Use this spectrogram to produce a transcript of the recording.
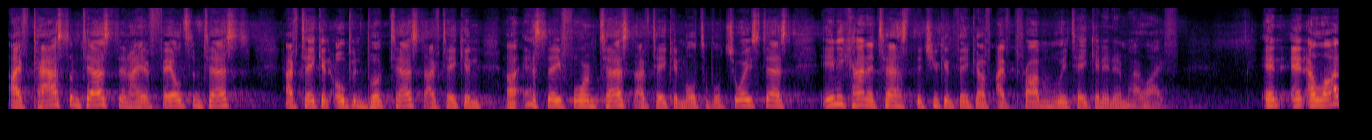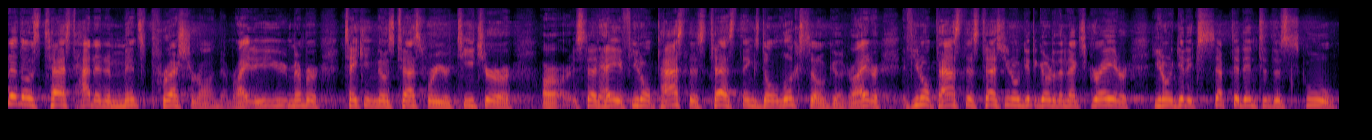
I've passed some tests and I have failed some tests. I've taken open book tests. I've taken uh, essay form tests. I've taken multiple choice tests. Any kind of test that you can think of, I've probably taken it in my life. And, and a lot of those tests had an immense pressure on them, right? You remember taking those tests where your teacher or, or said, hey, if you don't pass this test, things don't look so good, right? Or if you don't pass this test, you don't get to go to the next grade or you don't get accepted into this school.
